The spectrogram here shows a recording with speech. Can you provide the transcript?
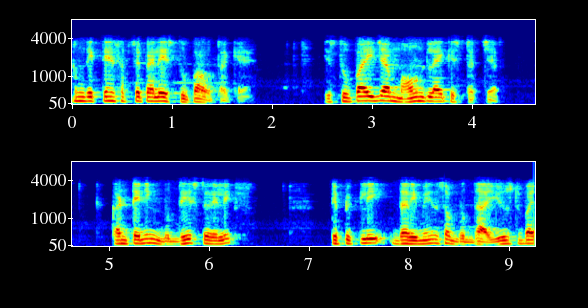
हम देखते हैं सबसे पहले स्तूपा होता क्या है। Stupa is a mount like structure containing Buddhist relics, typically the remains of Buddha used by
